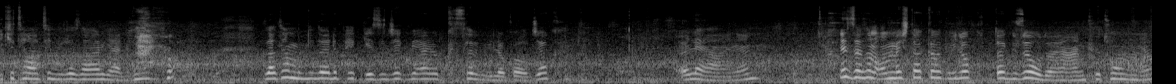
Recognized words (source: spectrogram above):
İki tatil biraz ağır geldi galiba. Zaten burada da öyle pek gezilecek bir yer yok. Kısa bir vlog olacak. Öyle yani. Ne zaten 15 dakikalık vlog da güzel oluyor yani. Kötü olmuyor.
